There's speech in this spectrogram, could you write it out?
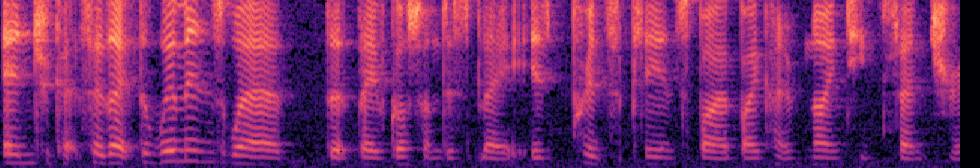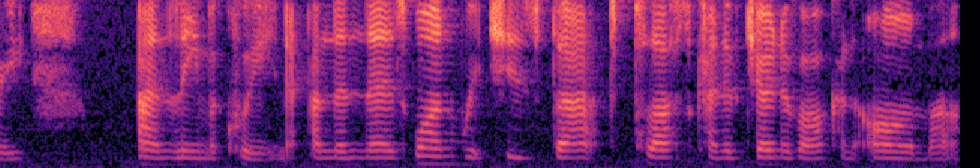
intricate. So like the women's wear that they've got on display is principally inspired by kind of 19th century and Lee McQueen, and then there's one which is that plus kind of Joan of Arc and armor,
